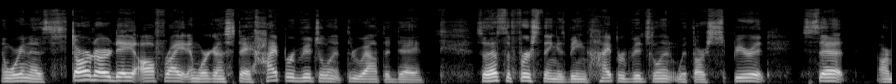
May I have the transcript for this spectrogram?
and we're going to start our day right and we're going to stay hyper vigilant throughout the day. So that's the first thing is being hyper vigilant with our spirit set our,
